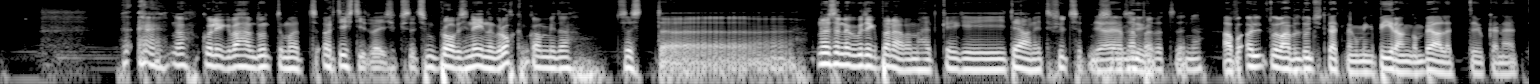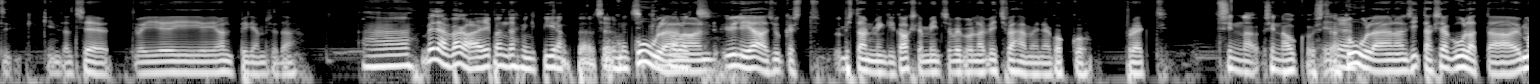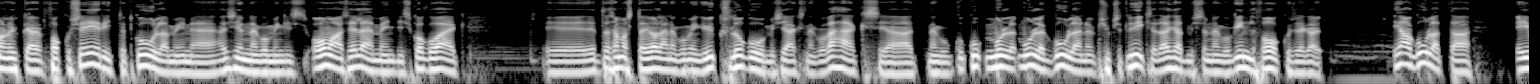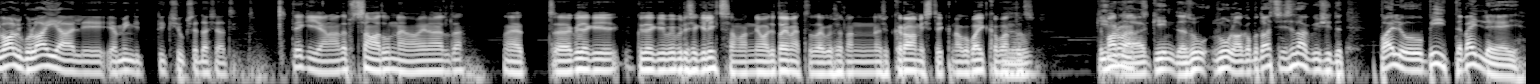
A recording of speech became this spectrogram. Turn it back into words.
noh, kui oligi vähem tuntumad artistid või siuksed, siis ma proovisin neid nagu rohkem kammida, sest äh, no see on nagu kuidagi põnevam, et keegi ei tea näiteks üldse, et mis ja, on sämperdatud onju. aga vahepeal tundsid ka, et nagu mingi piirang on peal, et niisugune, et kindlalt see, et või ei, ei olnud pigem seda äh,? ma ei tea, väga ei pannud jah mingit piirangut peale, et selles mõttes. kuulajana on ülihea siukest, mis ta on, mingi kakskümmend mintsi, võib-olla veits vähem on ju kokku projekt sinna, sinna auku vist kuulajana on sitaks hea kuulata, jumala niisugune fokusseeritud kuulamine, asi on nagu mingis omas elemendis kogu aeg. E, ta samas ta ei ole nagu mingi üks lugu, mis jääks nagu väheks ja nagu mulle, mulle kuulajana siuksed lühikesed asjad, mis on nagu kindla fookusega. hea kuulata, ei valgu laiali ja mingid kõik siuksed asjad tegijana täpselt sama tunne, ma võin öelda, et äh, kuidagi, kuidagi võib-olla isegi lihtsam on niimoodi toimetada, kui sul on niisugune raamistik nagu paika pandud. kindla, arvan, et... kindla su suuna, aga ma tahtsin seda küsida, et palju biite välja jäi?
